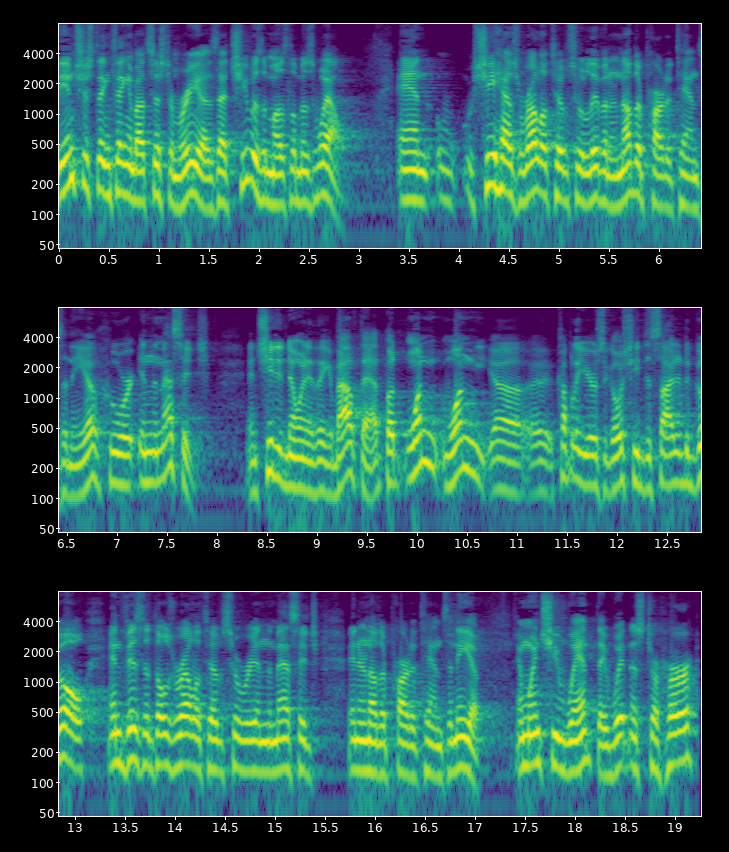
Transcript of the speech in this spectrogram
the interesting thing about Sister Maria is that she was a Muslim as well, and she has relatives who live in another part of Tanzania who are in the message. And she didn't know anything about that. But one, one uh, a couple of years ago, she decided to go and visit those relatives who were in the message in another part of Tanzania. And when she went, they witnessed to her.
